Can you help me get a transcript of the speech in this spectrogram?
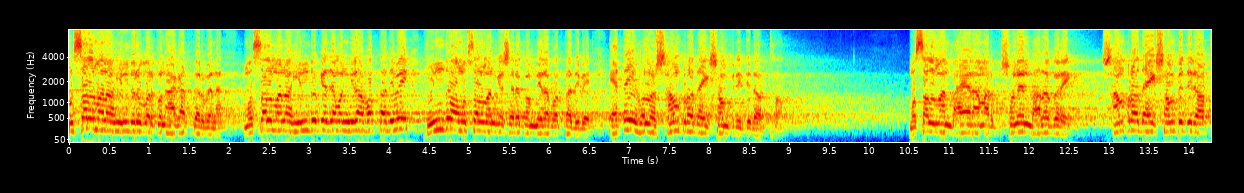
মুসলমানও হিন্দুর উপর কোনো আঘাত করবে না। মুসলমানও হিন্দুকে যেমন নিরাপত্তা দিবে, হিন্দু ও মুসলমানকে সেরকম নিরাপত্তা দিবে। এটাই হলো সাম্প্রদায়িক সম্প্রীতির অর্থ। মুসলমান ভাইয়ের আমার শুনেন ভালো করে, সাম্প্রদায়িক সম্প্রীতির অর্থ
